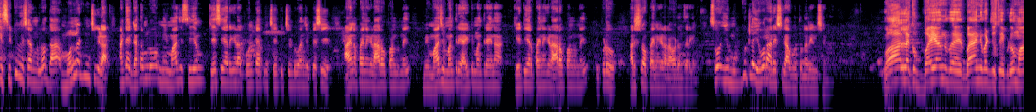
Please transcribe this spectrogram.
ఈ సిట్టు విచారణలో దా మొన్నటి నుంచి కూడా అంటే గతంలో మీ మాజీ సీఎం కేసీఆర్ కూడా ఫోన్ ట్యాపింగ్ చేపించిండు అని చెప్పేసి ఆయన పైన కూడా ఆరోపణలు ఉన్నాయి. మీ మాజీ మంత్రి ఐటీ మంత్రి అయిన కేటీఆర్ పైన కూడా ఆరోపణలు ఉన్నాయి. ఇప్పుడు హరీష్ రావు పైన కూడా రావడం జరిగింది. సో ఈ ముగ్గుట్లో ఎవరు అరెస్ట్ కాబోతున్నారు ఈ విషయంలో? వాళ్ళకు భయం భయాన్ని బట్టి చూస్తే ఇప్పుడు మా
